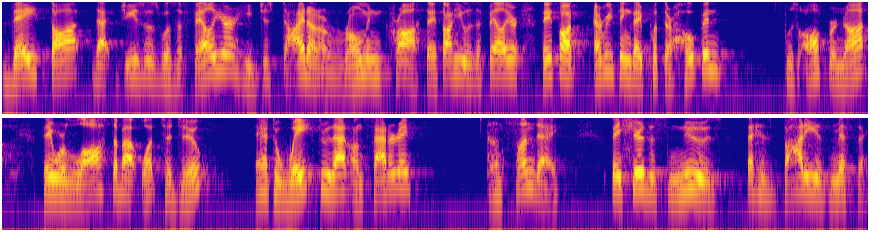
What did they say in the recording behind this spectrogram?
They thought that Jesus was a failure. He just died on a Roman cross. They thought he was a failure. They thought everything they put their hope in was all for naught. They were lost about what to do. They had to wait through that on Saturday. And on Sunday, they hear this news that his body is missing.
